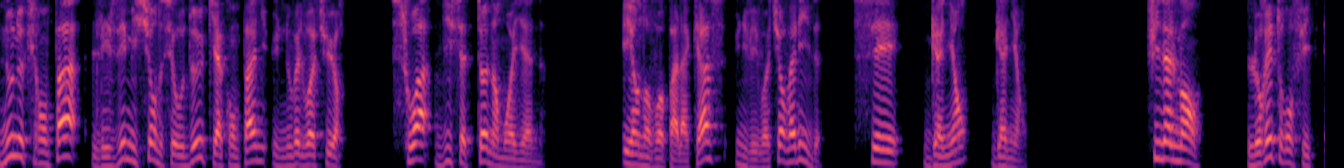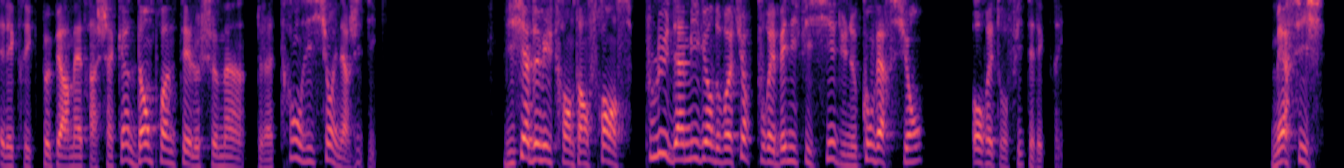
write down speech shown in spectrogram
Nous ne créerons pas les émissions de CO2 qui accompagnent une nouvelle voiture, soit 17 tonnes en moyenne. Et on n'envoie pas à la casse une vieille voiture valide. C'est gagnant-gagnant. Finalement, le rétrofit électrique peut permettre à chacun d'emprunter le chemin de la transition énergétique. D'ici à 2030 en France, plus d'un million de voitures pourraient bénéficier d'une conversion au rétrofit électrique. Merci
